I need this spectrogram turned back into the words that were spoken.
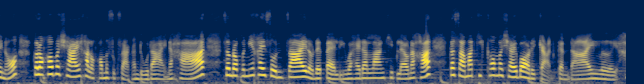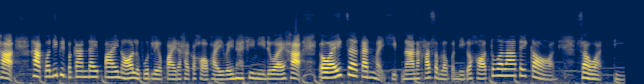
ยเนาะ ก็ลองเข้ามาใช้ค่ะ ลองเข้ามาศึกษากันดูได้นะคะสำหรับวันนี้ใครสนใจเราได้แปะลิงก์ไว้ให้ด้านล่างคลิปแล้วนะคะ ก็สามารถคลิกเข้ามาช้บริการกันได้เลยค่ะ หากวันนี้ผิดประการใดไปเนาะหรือพูดเร็วไปนะคะ ก็ขออภัยไว้หน้าที่นี้ด้วยค่ะก็ไว้เจอกันใหม่คลิปหน้านะคะสำหรับวันนี้ก็ขอตัวลาไปก่อน สวัสดี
